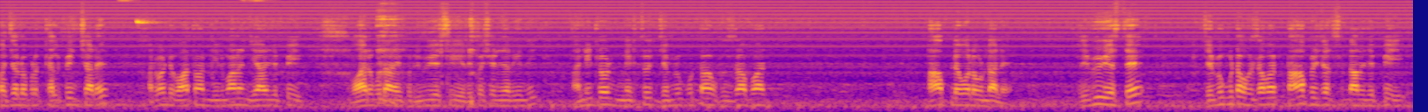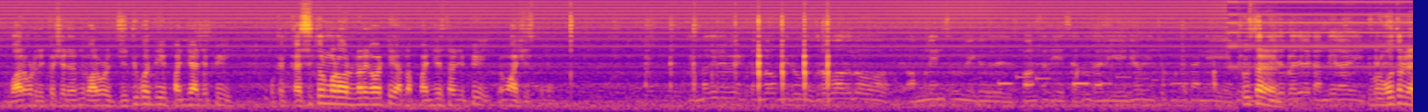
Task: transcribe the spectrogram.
ప్రజల కూడా కల్పించాలి. అటువంటి వాతావరణం నిర్మాణం చేయాలని చెప్పి వారు కూడా ఇప్పుడు రివ్యూ చేసి రిక్వెస్ట్ చేయడం జరిగింది. అన్నింటిలో నెక్స్ట్ జమ్మికుంట హుజరాబాద్ టాప్ లెవెల్లో ఉండాలి. రివ్యూ చేస్తే జమ్మికుంట హుజరాబాద్ టాప్ రిజల్ట్స్ ఉండాలని చెప్పి వారు కూడా రిక్వెస్ట్ చేయడం జరిగింది. వారు కూడా జిద్దు కొద్దీ పనిచేయాలని చెప్పి ఒక కసితో కూడా ఉన్నారు కాబట్టి అట్లా పనిచేస్తారని చెప్పి మేము ఆశిస్తున్నాం. చూస్తాను. ఇప్పుడు పోతుండే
